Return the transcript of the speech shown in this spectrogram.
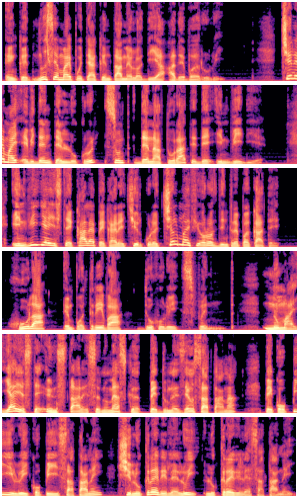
încât nu se mai putea cânta melodia adevărului. Cele mai evidente lucruri sunt denaturate de invidie. Invidia este calea pe care circulă cel mai fioros dintre păcate, hula împotriva Duhului Sfânt. Numai ea este în stare să numească pe Dumnezeu satana, pe copiii lui copiii satanei și lucrările lui lucrările satanei.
